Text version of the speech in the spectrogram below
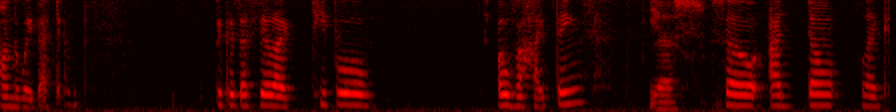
on the way back down. Because I feel like people overhype things. Yes. So I don't like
